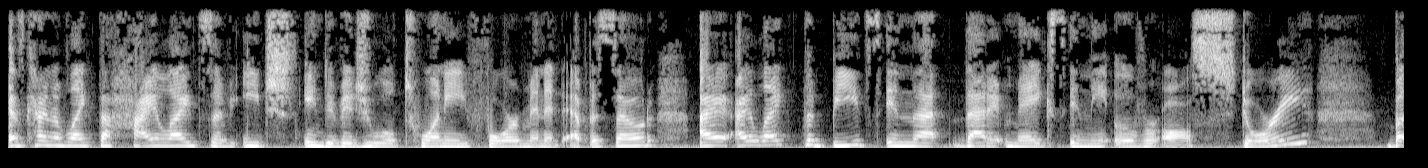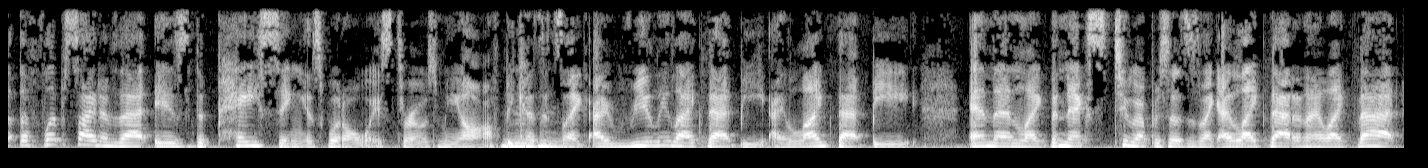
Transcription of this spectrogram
as kind of like the highlights of each individual 24 minute episode. I, I like the beats in that that it makes in the overall story. But the flip side of that is the pacing is what always throws me off because it's like I really like that beat, I like that beat, and then like the next two episodes is like I like that and I like that.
